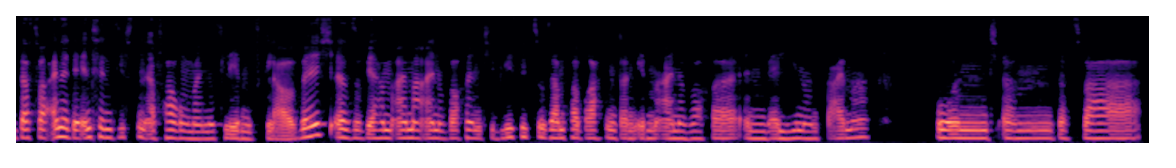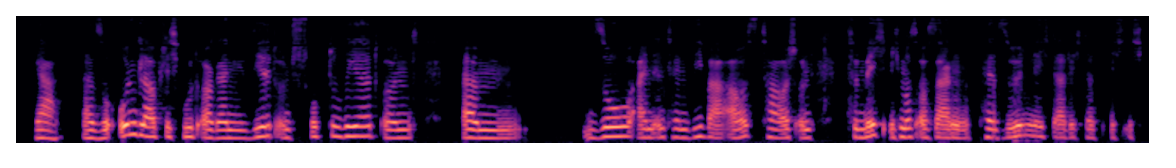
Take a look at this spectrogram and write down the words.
Das war eine der intensivsten Erfahrungen meines Lebens, glaube ich. Also wir haben einmal eine Woche in Tbilisi zusammen verbracht und dann eben eine Woche in Berlin und Weimar. Und ähm, das war ja also unglaublich gut organisiert und strukturiert und ähm, so ein intensiver Austausch. Und für mich, ich muss auch sagen, persönlich, dadurch, dass ich, ich,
